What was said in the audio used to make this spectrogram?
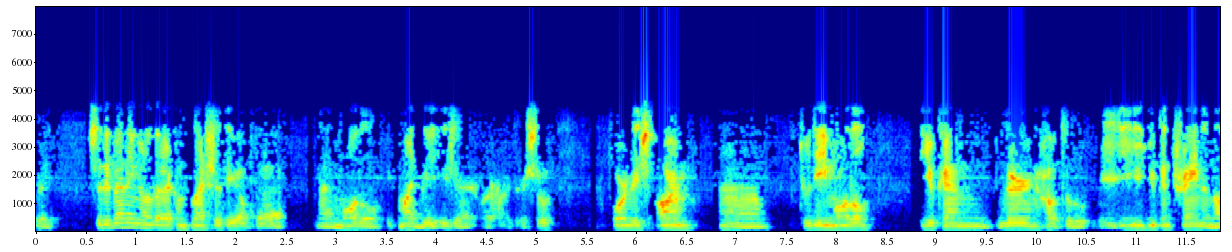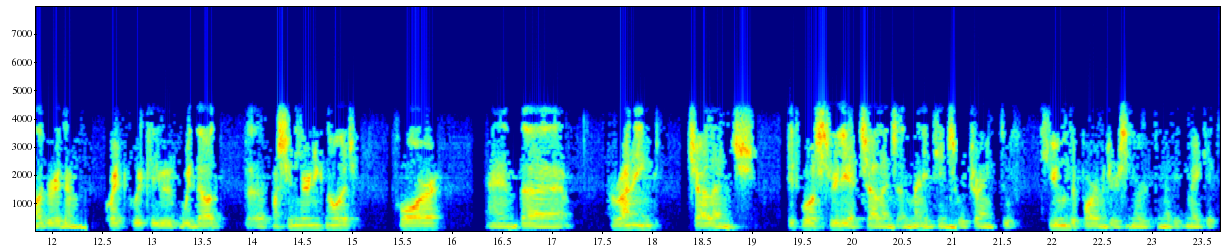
Right. So depending on the complexity of the model, it might be easier or harder. So for this ARM um, 2D model, you can learn how to, you, you can train an algorithm quite quickly without uh, machine learning knowledge. For and uh, running challenge, it was really a challenge and many teams were trying to tune the parameters in order to make it make it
